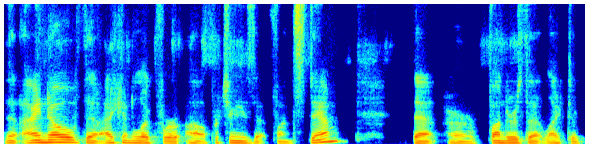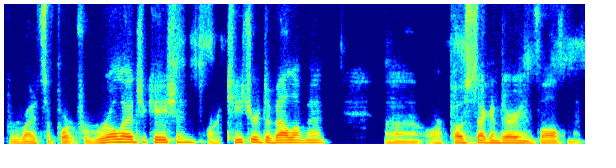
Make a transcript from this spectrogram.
then I know that I can look for opportunities that fund STEM, that are funders that like to provide support for rural education or teacher development uh, or post-secondary involvement.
